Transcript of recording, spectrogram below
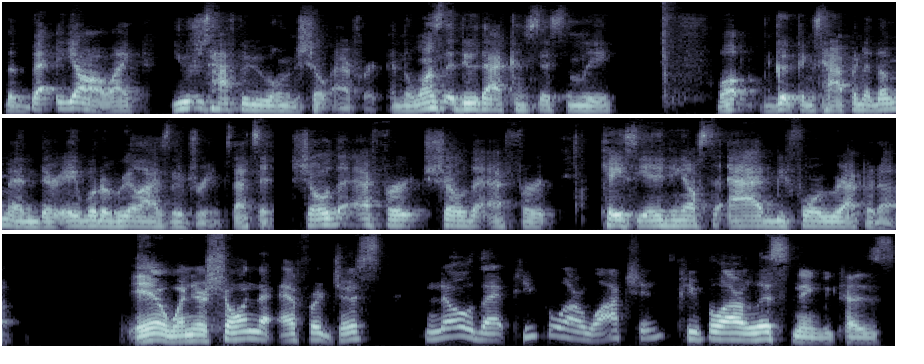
the best, y'all. Like you just have to be willing to show effort. And the ones that do that consistently, well, good things happen to them and they're able to realize their dreams. That's it. Show the effort, show the effort. Casey, anything else to add before we wrap it up? Yeah, when you're showing the effort, just know that people are watching, people are listening because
